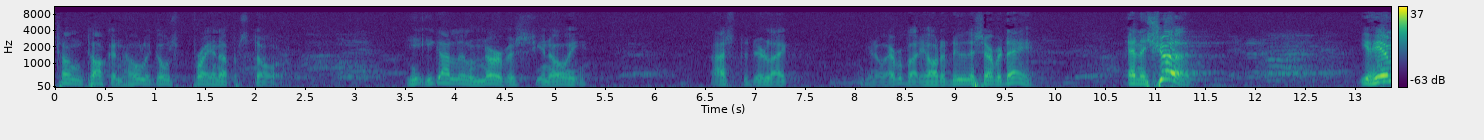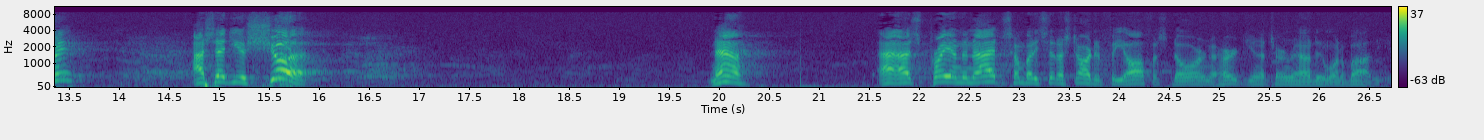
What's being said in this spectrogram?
tongue talking, Holy Ghost praying up a storm. He, he got a little nervous, you know. He, I stood there like, you know, everybody ought to do this every day. And they should. You hear me? I said you should. Now, I, I was praying tonight. Somebody said I started for your office door, and I heard you, and I turned around and didn't want to bother you.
